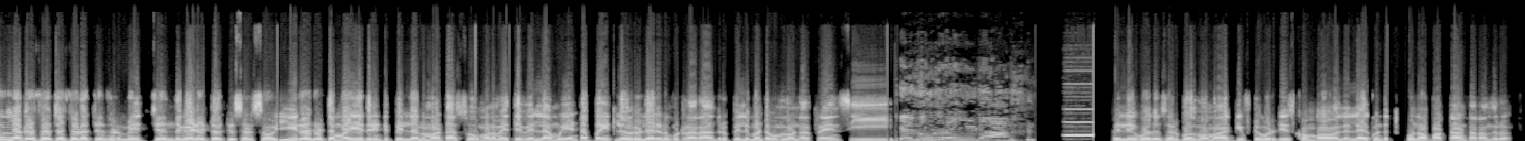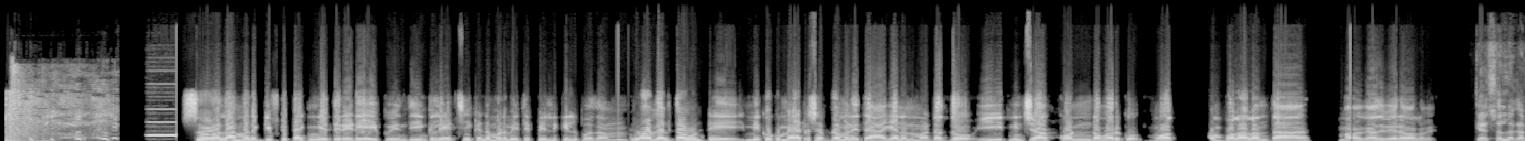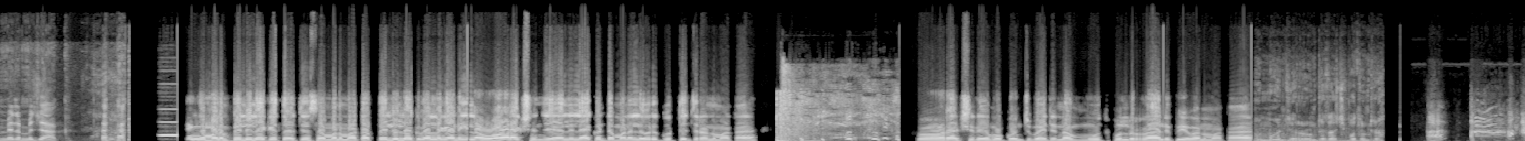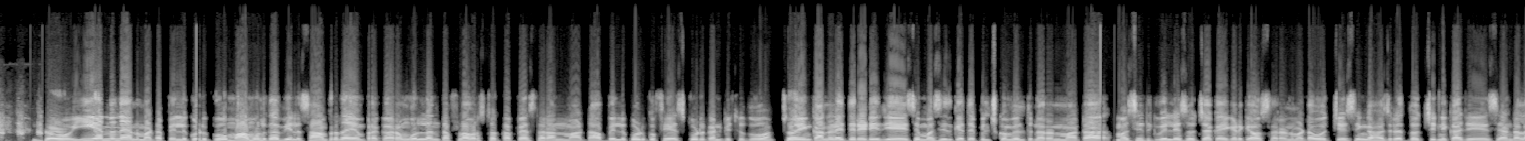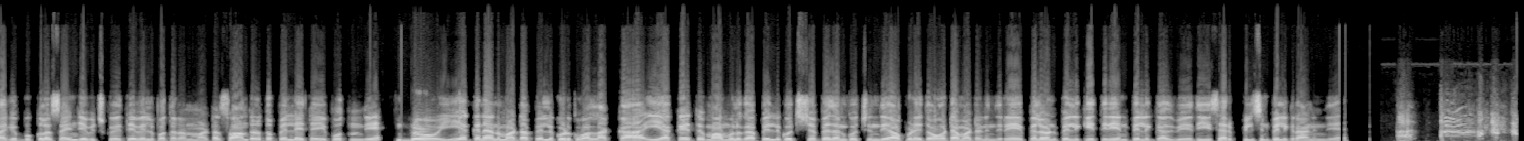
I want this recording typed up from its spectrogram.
Hello వచ్చేసాడు వచ్చేసాడు మీ చందుగాడు అయితే వచ్చేసాడు. సో ఈ రోజు అయితే మా ఎదురింటి పెళ్ళి అనమాట సో మనమైతే వెళ్ళాము. ఏంటబ్బా ఇంట్లో ఎవరు లేరు అనుకుంటున్నారా అందరూ పెళ్ళి మంటపంలో ఉన్నారు ఫ్రెండ్స్. పెళ్ళికి పోతే సరిపోదు మామ. గిఫ్ట్ కూడా తీసుకొని పోవాలి. లేకుంటే నా బట్ట అంటారు అందరూ. సో అలా మన గిఫ్ట్ ప్యాకింగ్ అయితే రెడీ అయిపోయింది. ఇంకా లేట్ చేయకుండా మనమైతే పెళ్ళికి వెళ్ళిపోదాం. అలా వెళ్తా ఉంటే మీకు ఒక మ్యాటర్ చెప్దామని అయితే ఆగాను అనమాట దో ఈ నుంచి ఆ కొండ వరకు మొత్తం పొలాలంతా మా కాదు వేరే వాళ్ళవి. कैसा लगा मेरा मजाक ఇంకా మనం పెళ్లిలోకి అయితే వచ్చేసాం అనమాట పెళ్లిలోకి వెళ్ళగానే ఇలా ఓవర్ యాక్షన్ చేయాలి లేకుంటే మనల్ని ఎవరు గుర్తించరు అనమాట ఓవర్ యాక్షన్ ఏమో కొంచెం అయితే నా మూతి పుల్లు రాలిపోయావు అనమాట బ్రో ఈ అన్ననే అనమాట పెళ్ళి కొడుకు. మామూలుగా వీళ్ళ సాంప్రదాయం ప్రకారం ఒళ్ళంతా ఫ్లవర్స్తో కప్పేస్తారు అనమాట పెళ్ళి కొడుకు ఫేస్ కూడా కనిపించదు. సో ఇంక అన్నడైతే రెడీ చేసి మసీద్కి అయితే పిలుచుకొని వెళ్తున్నారు అనమాట మసీద్కి వెళ్ళేసి వచ్చాక ఇక్కడికే వస్తారనమాట వచ్చేసి ఇంకా హజరత్ వచ్చి నికా చేసి అండ్ అలాగే బుక్లో సైన్ చేయించుకు అయితే వెళ్ళిపోతారు అనమాట సో అందరితో పెళ్ళి అయితే అయిపోతుంది. బ్రో ఈ అక్కనే అనమాట పెళ్ళి కొడుకు వాళ్ళ అక్క. ఈ అక్క అయితే మామూలుగా పెళ్ళికి వచ్చి చెప్పేదానికి వచ్చింది. అప్పుడైతే ఒకటే మాట అనింది. రే పిలవని పెళ్ళికి తెలియని పెళ్ళికి కాదు ఇది ఈసారి పిలిచిన పెళ్ళికి రానింది.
